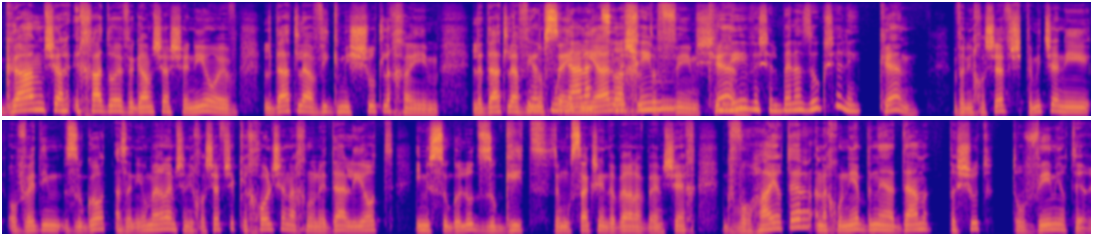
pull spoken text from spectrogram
גם שאחד אוהב וגם שהשני אוהב, לדעת להביא גמישות לח... החיים, לדעת להביא נושאי עניין משותפים. להיות מודע לצרכים שלי כן. ושל בן הזוג שלי. כן. ואני חושב שתמיד כשאני עובד עם זוגות, אז אני אומר להם שאני חושב שככל שאנחנו נדע להיות עם מסוגלות זוגית, זה מושג שאני אדבר עליו בהמשך, גבוהה יותר, אנחנו נהיה בני אדם פשוט טובים יותר.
